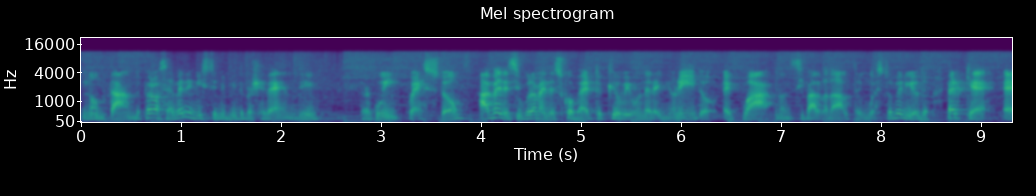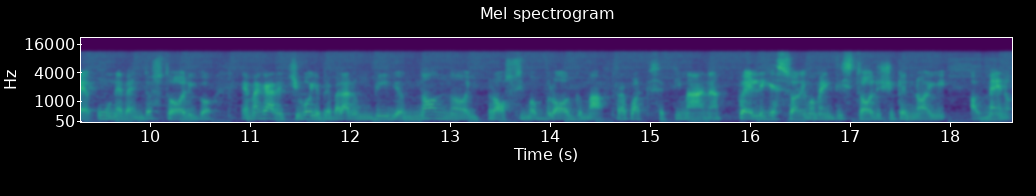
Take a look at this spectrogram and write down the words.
non tanto, però se avete visto i miei video precedenti, tra cui questo, avete sicuramente scoperto che io vivo nel Regno Unito e qua non si parla d'altro in questo periodo perché è un evento storico e magari ci voglio preparare un video non il prossimo vlog ma fra qualche settimana, quelli che sono i momenti storici che noi, almeno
